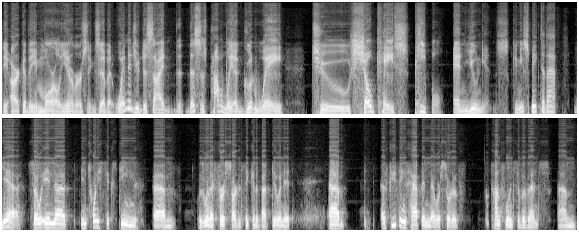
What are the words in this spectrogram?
the Arc of the Moral Universe exhibit. When did you decide that this is probably a good way to showcase people and unions? Can you speak to that? Yeah. So in uh, in 2016 um, was when I first started thinking about doing it. Um, a few things happened that were sort of a confluence of events. Um,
